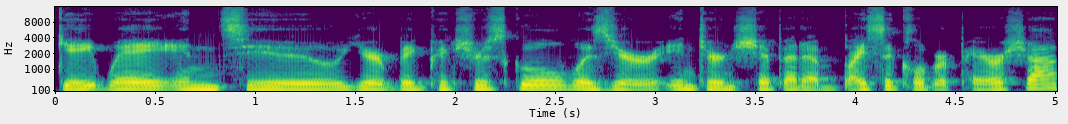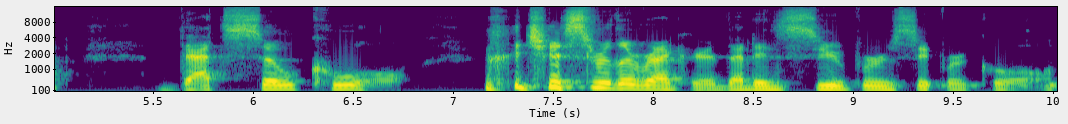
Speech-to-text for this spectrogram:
gateway into your big picture school was your internship at a bicycle repair shop. That's so cool. Just for the record that is super super cool.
